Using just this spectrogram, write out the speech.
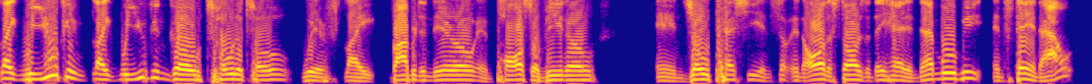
like when you can like when you can go toe to toe with like Robert De Niro and Paul Sorvino and Joe Pesci and some and all the stars that they had in that movie and stand out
